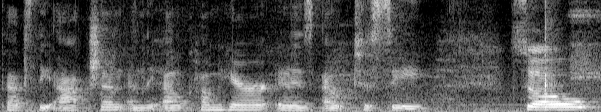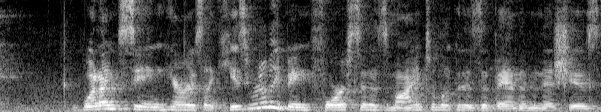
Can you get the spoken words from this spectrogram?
That's the action and the outcome here is out to sea. So what I'm seeing here is like he's really being forced in his mind to look at his abandonment issues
